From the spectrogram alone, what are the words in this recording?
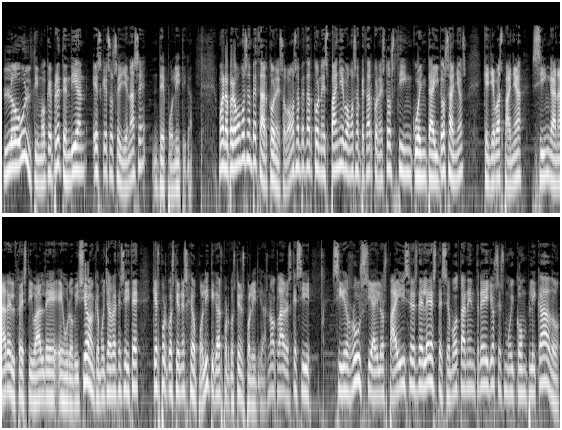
lo último que pretendían es que eso se llenase de política. Bueno, pero vamos a empezar con eso. Vamos a empezar con España y vamos a empezar con estos 52 años que lleva España sin ganar el Festival de Eurovisión, que muchas veces se dice que es por cuestiones geopolíticas, por cuestiones políticas. No, claro, es que si, si Rusia y los países del este se votan entre ellos es muy complicado.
